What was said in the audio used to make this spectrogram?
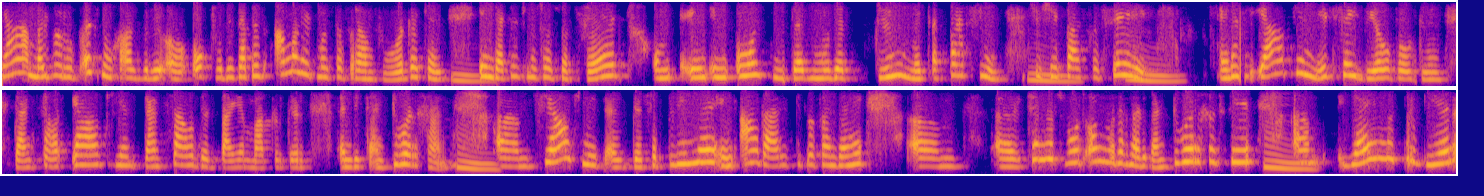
ja, my beroep is nog as by die uh, opvoeding dit almal het moet verantwoordelikheid mm. en dat is mos so ver om en en ons dit moet dit doen met 'n passie. Soos jy mm. pas gesê het. Mm. En as elkeen net sy deel wil doen, dan sal elkeen dan sal dit baie makliker in die kantoor gaan. Hmm. Ehm um, selfs met uh, dissipline en al daardie tipe van dinge, ehm um, uh kinders word onnodig na die kantoor gestuur. Hmm. Um jy moet probeer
